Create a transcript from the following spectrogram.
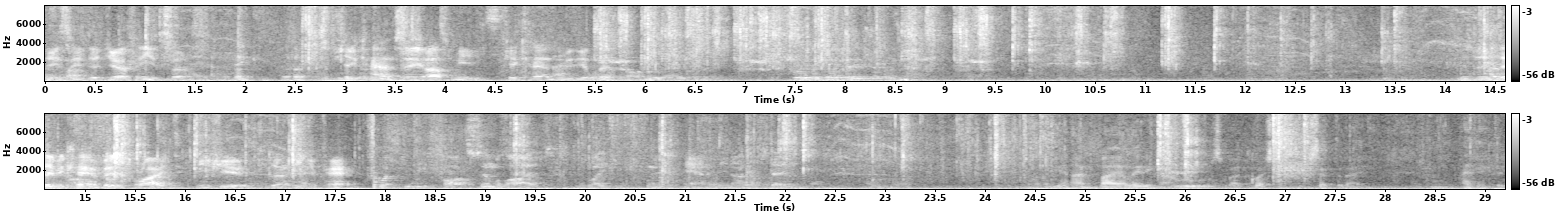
this is the Japanese. Uh, shake hands. They ask me. Shake hands with your president. They, they became very polite in here than in Japan. What do these talks symbolize in relations between Japan and the United States? Well, again, I'm violating our rules about questions, except that I, I think that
